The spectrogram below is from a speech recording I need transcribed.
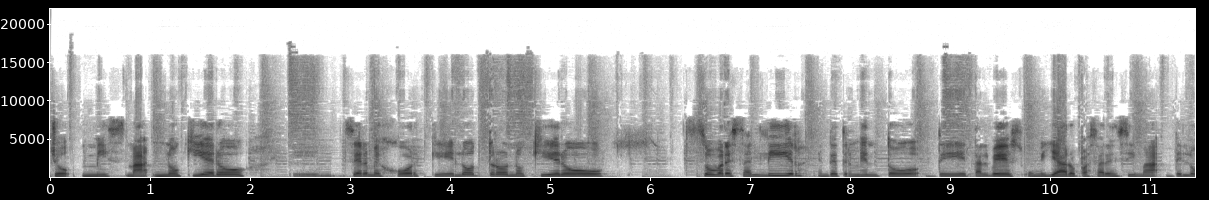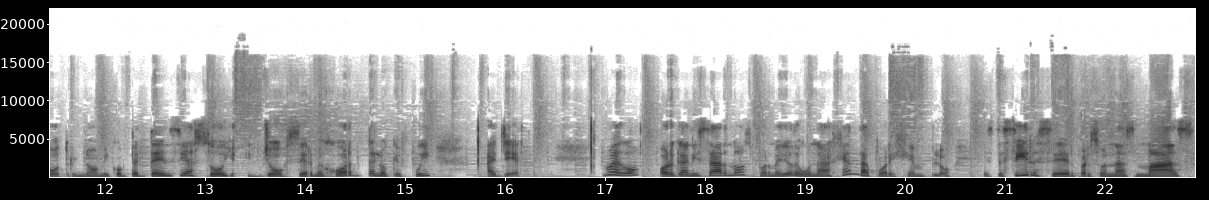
yo misma. No quiero eh, ser mejor que el otro, no quiero sobresalir en detrimento de tal vez humillar o pasar encima del otro. No, mi competencia soy yo, ser mejor de lo que fui ayer. Luego, organizarnos por medio de una agenda, por ejemplo, es decir, ser personas más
